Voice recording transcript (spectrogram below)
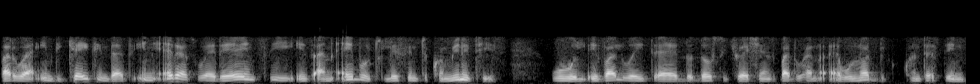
but we're indicating that in areas where the ANC is unable to listen to communities, we will evaluate uh, th- those situations, but we uh, will not be contesting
